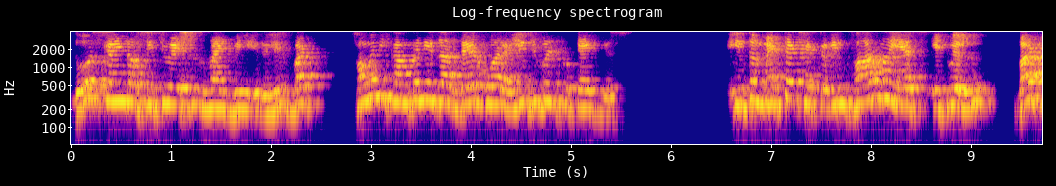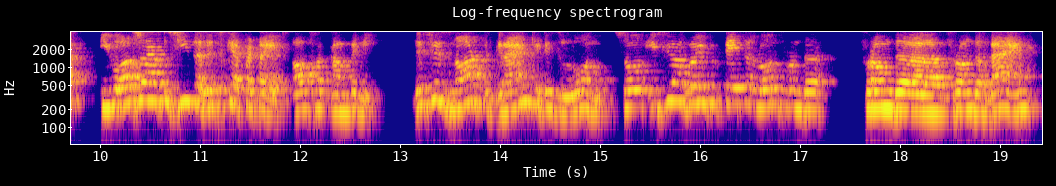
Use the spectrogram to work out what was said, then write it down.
Those kind of situations might be released, but how many companies are there who are eligible to take this? in the medtech sector, in pharma, yes, it will, but you also have to see the risk appetite of a company. This is not grant, it is loan. So if you are going to take a loan from the from the from the bank,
